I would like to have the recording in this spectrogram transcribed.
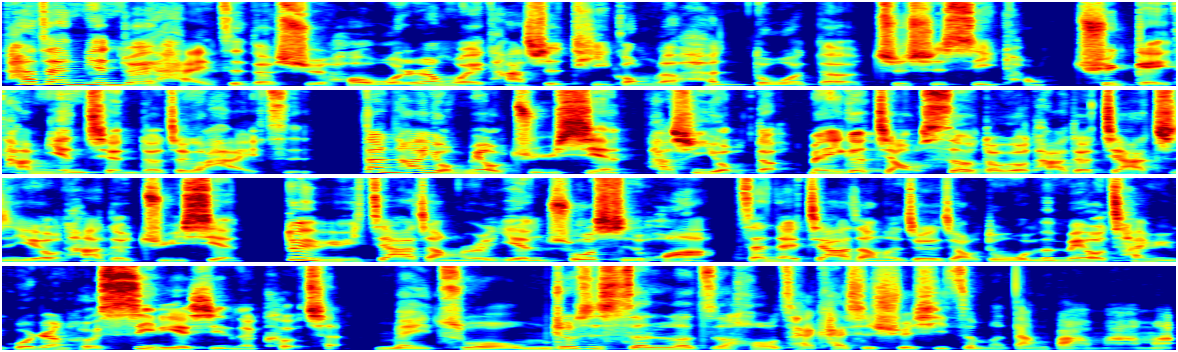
他在面对孩子的时候，我认为他是提供了很多的支持系统，去给他面前的这个孩子。但它有没有局限？它是有的。每一个角色都有它的价值，也有它的局限。对于家长而言，说实话，站在家长的这个角度，我们没有参与过任何系列性的课程。没错，我们就是生了之后才开始学习怎么当爸妈嘛。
